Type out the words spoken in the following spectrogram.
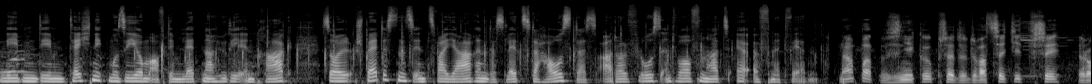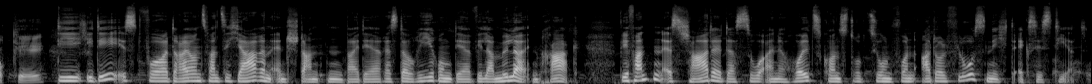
Neben dem Technikmuseum auf dem Lettner-Hügel in Prag soll spätestens in zwei Jahren das letzte Haus, das Adolf Loos entworfen hat, eröffnet werden. Die Idee ist vor 23 Jahren entstanden bei der Restaurierung der Villa Müller in Prag. Wir fanden es schade, dass so eine Holzkonstruktion von Adolf Loos nicht existiert.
